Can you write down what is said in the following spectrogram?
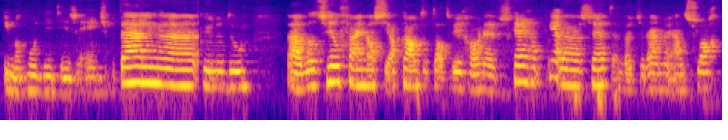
Iemand moet niet in zijn eentje betalingen kunnen doen. Nou, dat is heel fijn als die accountant dat weer gewoon even scherp Ja. eh, zet. En dat je daarmee aan de slag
